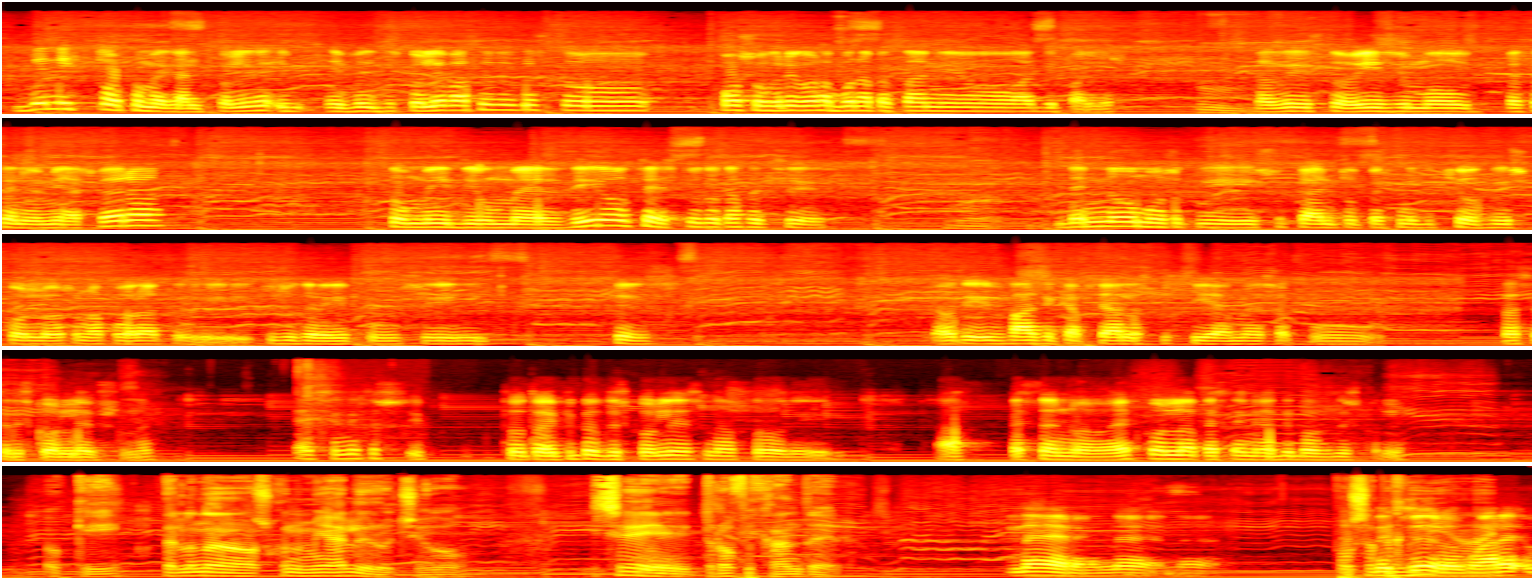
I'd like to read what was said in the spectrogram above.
Δεν έχει τόσο μεγάλη δυσκολία. Η- Η δυσκολία βασίζεται στο πόσο γρήγορα μπορεί να πεθάνει ο αντίπαλος. Δηλαδή, στο easy mode πεθαίνει με μία σφαίρα, στο medium με δύο, ξέρεις, και ούτω καθεξής. Δεν είναι όμως ότι σου κάνει το παιχνίδι πιο δύσκολο όσον αφορά τη- τους γρίφους ή ξέρεις, ότι βάζει κάποια άλλα στοιχεία μέσα που θα σε δυσκολεύσουν. Ε, συνήθως η- το, το επίπεδο δυσκολίας είναι αυτό ότι α, πεθαίνω εύκολα, πεθαίνει ο αντίπαλος δύσκολα. Οκ. Θέλω να σου κάνω μια άλλη ερώτηση εγώ. Είσαι Ναι. trophy hunter; Ναι ρε, ναι, ναι. Πόσα Δεν ξέρω, μου παιχνίδια αρέ...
